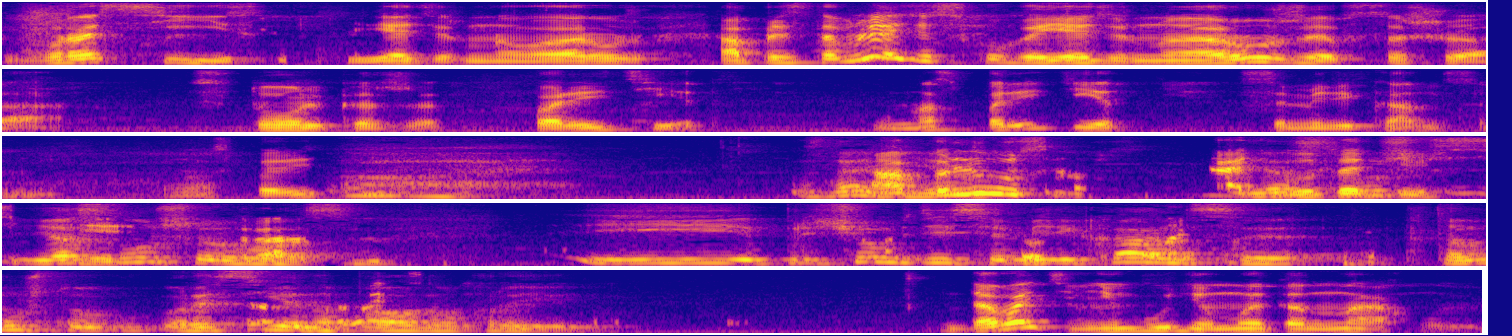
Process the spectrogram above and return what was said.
в России ядерного оружия. А представляете, сколько ядерного оружия в США? Столько же. Паритет. У нас паритет с американцами. У нас паритет. Знаете, А я- плюс я, вот слуш- эти все. я слушаю вас. И причем здесь американцы к тому, что Россия напала на Украину? Давайте не будем это нахуй.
